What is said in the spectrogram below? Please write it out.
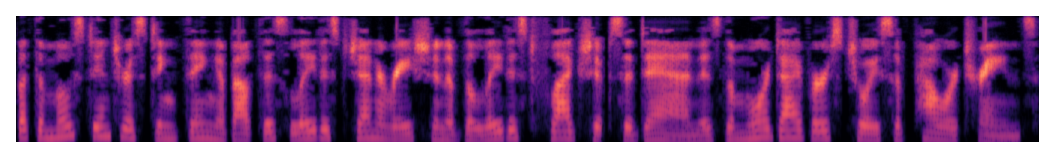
But the most interesting thing about this latest generation of the latest flagship sedan is the more diverse choice of powertrains.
